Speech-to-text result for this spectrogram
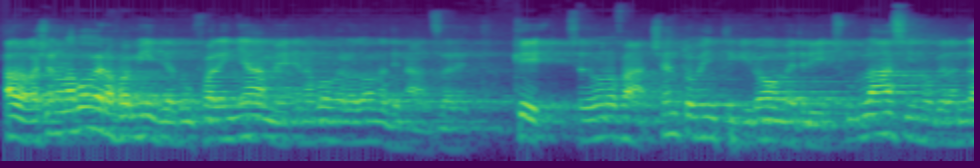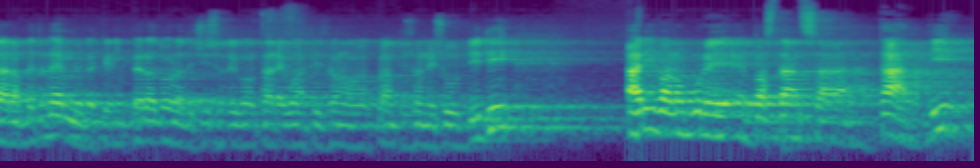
allora, c'era una povera famiglia di un falegname e una povera donna di Nazareth che si devono fare 120 km sull'asino per andare a Betlemme perché l'imperatore ha deciso di contare quanti sono, quanti sono i sudditi. Arrivano pure abbastanza tardi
